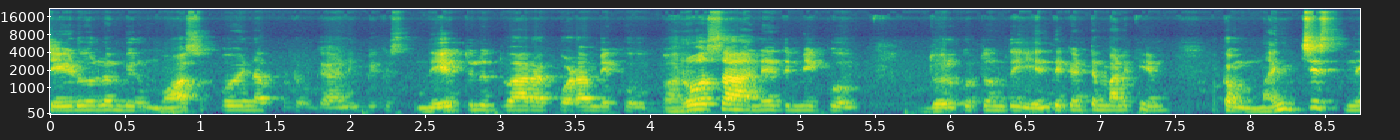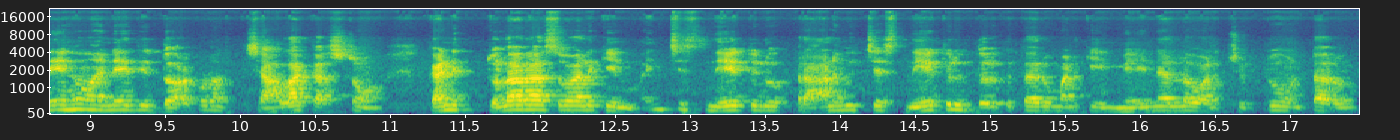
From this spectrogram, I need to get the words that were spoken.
చేయడంలో మీరు మోసపోయినప్పుడు కానీ మీకు స్నేహితుల ద్వారా కూడా మీకు భరోసా అనేది మీకు దొరుకుతుంది. ఎందుకంటే మనకి ఒక మంచి స్నేహం అనేది దొరకడం చాలా కష్టం. కానీ తులారాశి వాళ్ళకి మంచి స్నేహితులు, ప్రాణమిచ్చే స్నేహితులు దొరుకుతారు. మనకి మే నెలలో వాళ్ళ చుట్టూ ఉంటారు.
